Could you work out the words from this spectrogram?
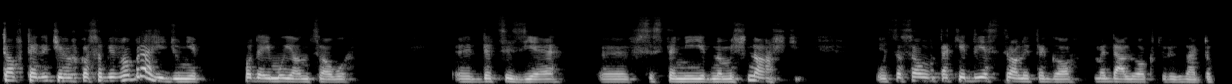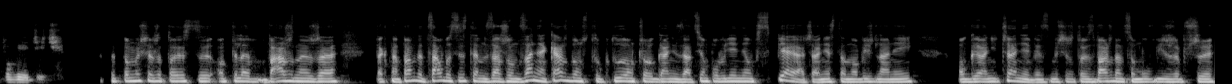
to wtedy ciężko sobie wyobrazić Unię podejmującą yy, decyzję yy, w systemie jednomyślności. Więc to są takie dwie strony tego medalu, o których warto powiedzieć. To myślę, że to jest o tyle ważne, że tak naprawdę cały system zarządzania każdą strukturą czy organizacją powinien ją wspierać, a nie stanowić dla niej ograniczenie, więc myślę, że to jest ważne, co mówisz, że przy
